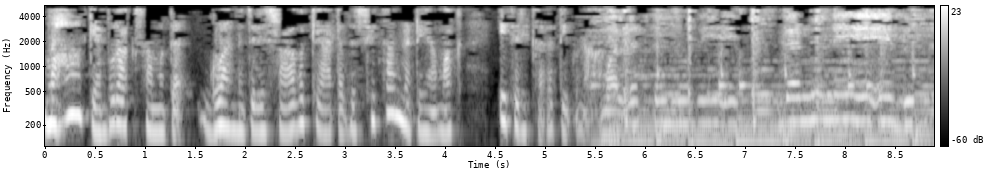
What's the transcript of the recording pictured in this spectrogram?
මහා ගැඹුරක් සමග ගුවන්විදුලි ශ්‍රාවකයාටද සිතන්නට යමක් ඉදිරි කර තිබුණා. මලත නොවේ ගනුනේ දුක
